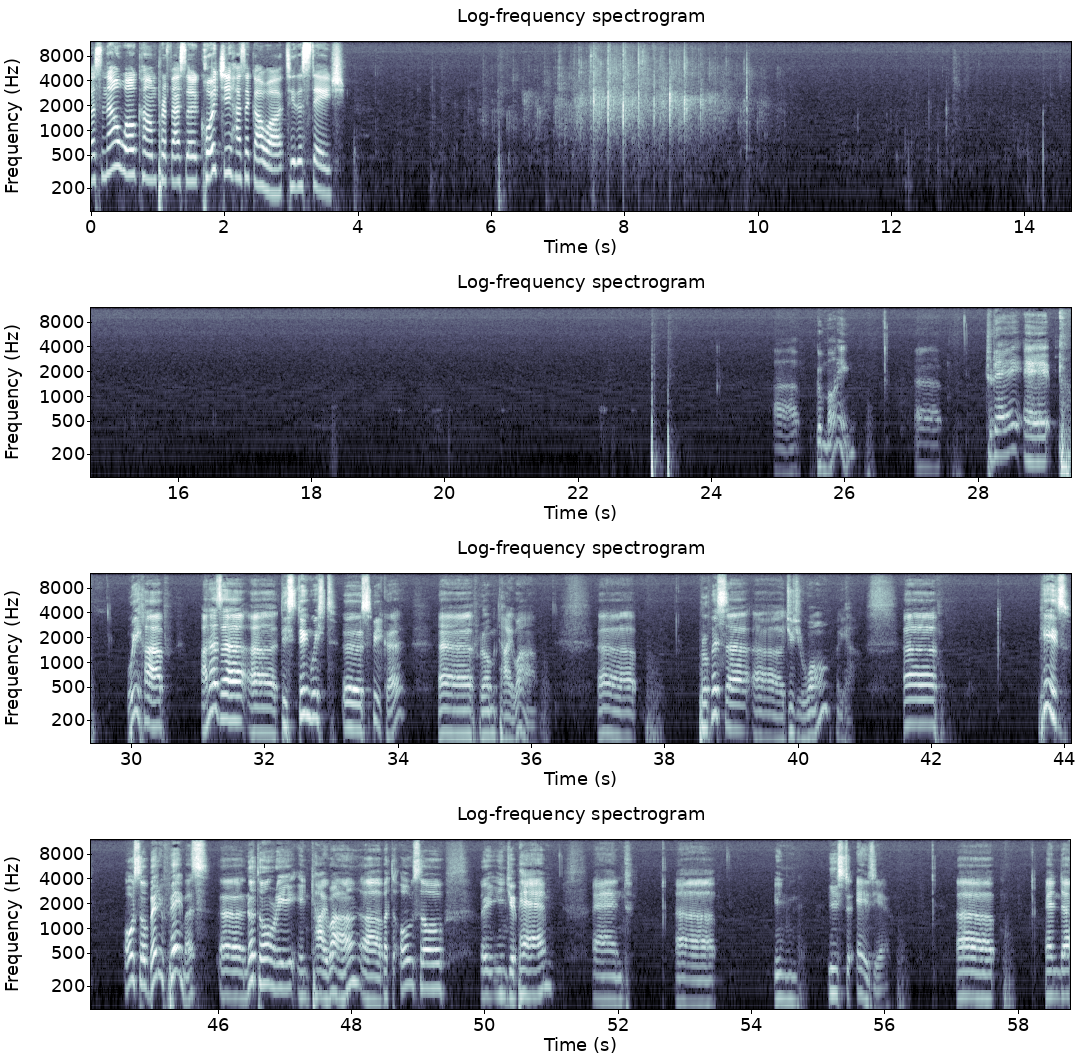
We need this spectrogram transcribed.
Let's now welcome Professor Koichi Hasegawa to the stage. Uh, good morning. Uh, today uh, we have another uh, distinguished uh, speaker uh, from Taiwan, uh, Professor uh, Juju Wang. Yeah. Uh, he is also very famous, not only in Taiwan, but also in Japan and in East Asia. And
